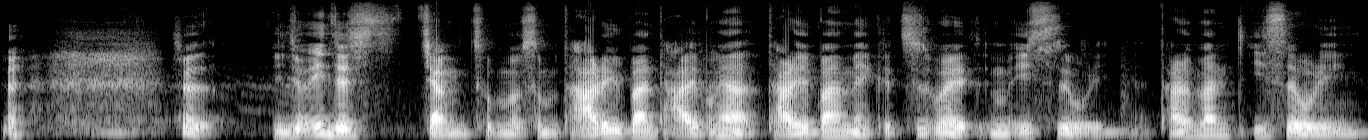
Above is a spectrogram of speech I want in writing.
就你就一直讲什么什么塔利班塔利班，看塔利班每个智慧什么一四五零，塔利班一四五零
